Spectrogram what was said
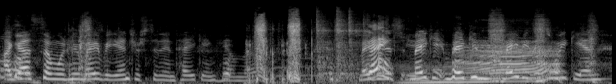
I got someone who may be interested in taking him though. Maybe Thank this, you. make it, making maybe this weekend.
